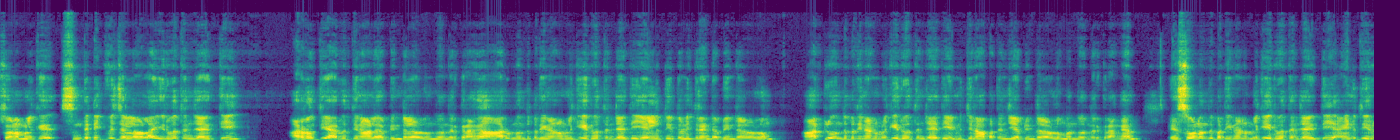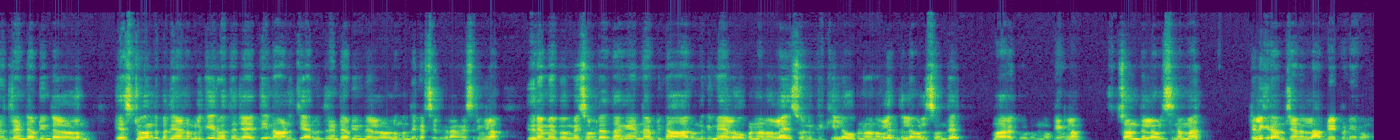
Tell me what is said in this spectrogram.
ஸோ நம்மளுக்கு சிந்தட்டிக் விஜன் லெவலாக இருபத்தஞ்சாயிரத்தி அறுநூத்தி அறுபத்தி நாலு அப்படின்ற லெவல் வந்து வந்திருக்காங்க ஆர் வந்து பார்த்தீங்கன்னா நம்மளுக்கு இருபத்தஞ்சாயிரத்தி எழுநூத்தி தொண்ணூத்தி ரெண்டு அப்படின்ற லெவலும் ஆர் வந்து பார்த்தீங்கன்னா நம்மளுக்கு இருபத்தஞ்சாயிரத்தி எண்ணூத்தி நாற்பத்தஞ்சு அப்படின்ற லெவலும் வந்து வந்திருக்காங்க எஸ் ஒன் வந்து பார்த்தீங்கன்னா நம்மளுக்கு இருபத்தஞ்சாயிரத்தி ஐநூத்தி இருபத்தி ரெண்டு அப்படின்ற லெவலும் எஸ் டூ வந்து பார்த்தீங்கன்னா நம்மளுக்கு இருபத்தஞ்சாயிரத்தி நானூத்தி அறுபத்தி ரெண்டு அப்படின்ற லெவலும் வந்து கிடைச்சிருக்காங்க சரிங்களா? இது நம்ம எப்பவுமே சொல்றது தாங்க. என்ன அப்படின்னா ஆர் ஒனுக்கு மேலே ஓப்பன் ஆனாலும் எஸ் ஒனுக்கு கீழே ஓப்பன் ஆனாலும் இந்த லெவல்ஸ் வந்து மாறக்கூடும். ஓகேங்களா ஸோ அந்த லெவல்ஸ் நம்ம டெலிகிராம் சேனல்ல அப்டேட் பண்ணிடுவோம்.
